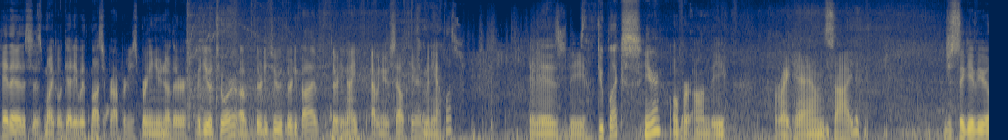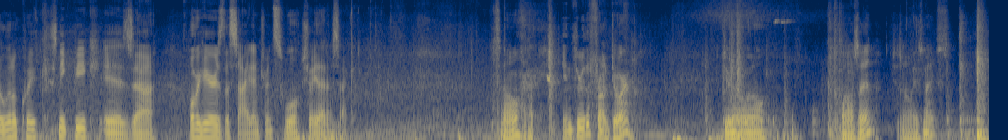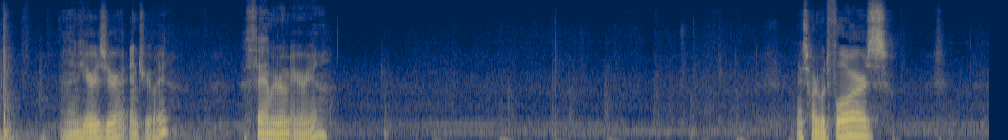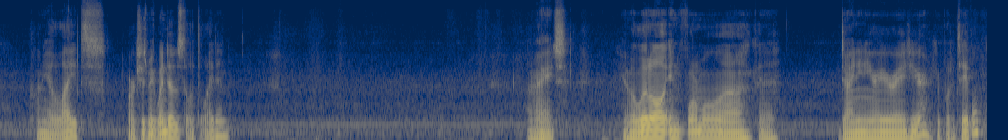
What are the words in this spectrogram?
Hey there, this is Michael Getty with Mossy Properties, bringing you another video tour of 3235 39th Avenue South here in Minneapolis. It is the duplex here over on the right hand side. Just to give you a little quick sneak peek is uh, over here is the side entrance. We'll show you that in a sec. So, in through the front door, do a little closet, which is always nice. And here is your entryway, the family room area. Nice hardwood floors. Plenty of lights, or excuse me, windows to let the light in. All right. Have a little informal uh, kind of dining area right here. You can put a table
